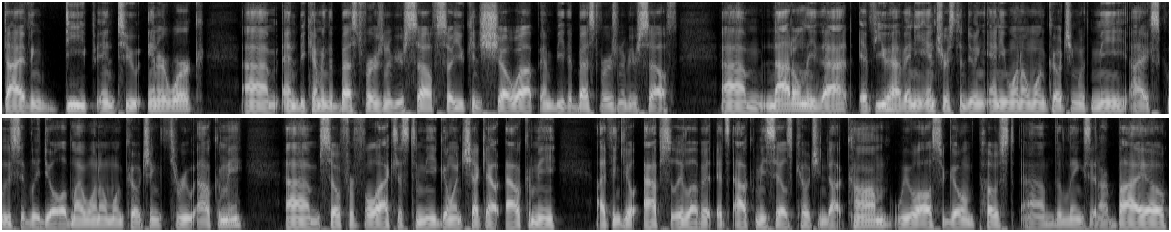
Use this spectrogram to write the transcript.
diving deep into inner work um, and becoming the best version of yourself so you can show up and be the best version of yourself. Um, not only that, if you have any interest in doing any one on one coaching with me, I exclusively do all of my one on one coaching through Alchemy. Um, so for full access to me, go and check out Alchemy. I think you'll absolutely love it. It's alchemysalescoaching.com. We will also go and post um, the links in our bio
